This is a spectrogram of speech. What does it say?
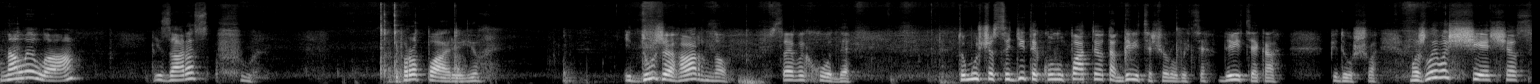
Налила і зараз фу, пропарюю. І дуже гарно все виходить. Тому що сидіти, колупати отам. Дивіться, що робиться. Дивіться, яка підошва. Можливо, ще зараз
